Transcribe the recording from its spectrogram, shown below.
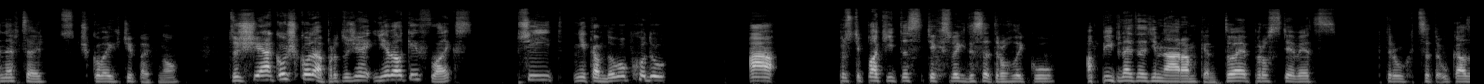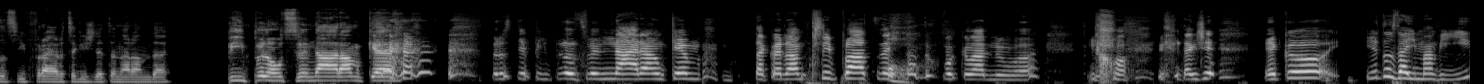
NFCčkových čipech, no. Což je jako škoda, protože je velký flex přijít někam do obchodu a prostě platíte z těch svých 10 rohliků a pípnete tím náramkem. To je prostě věc, kterou chcete ukázat svý frajerce, když jdete na rande. Pípnout svým náramkem. prostě pípnout svým náramkem, takhle tam připlácneš oh. na tu pokladnu. No, takže jako je to zajímavý,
